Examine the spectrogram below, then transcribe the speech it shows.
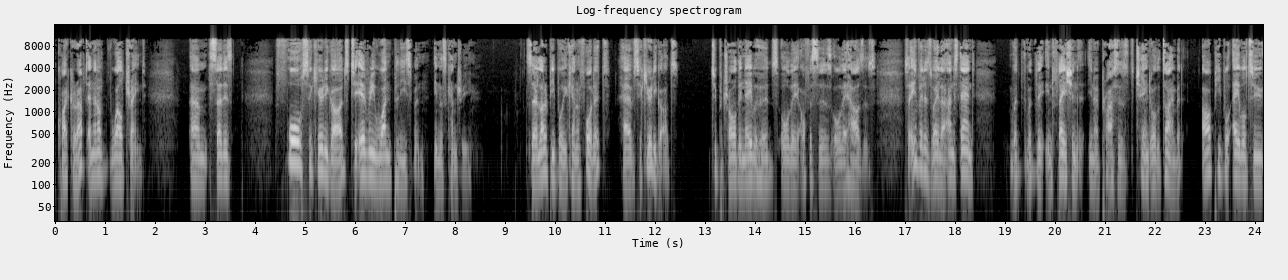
quite corrupt and they're not well trained. Um, so there's four security guards to every one policeman in this country. So a lot of people who can afford it have security guards to patrol their neighborhoods or their offices or their houses. So in Venezuela, I understand with, with the inflation, you know, prices change all the time, but are people able to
